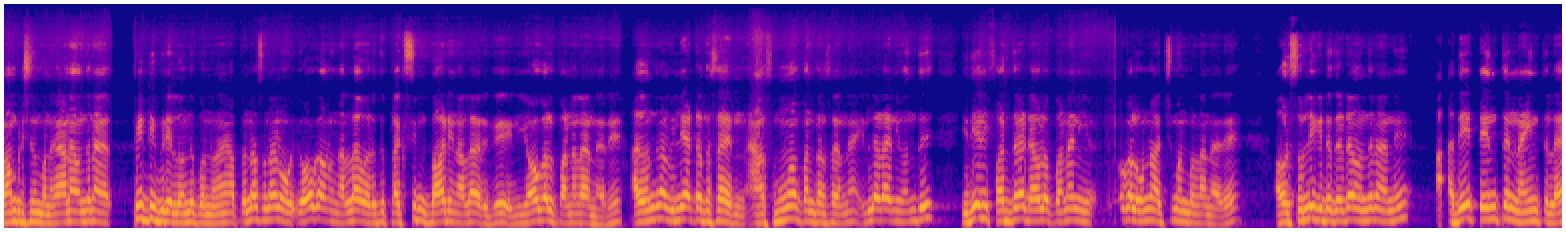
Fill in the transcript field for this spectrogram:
காம்படிஷன் பண்ணுவேன். ஆனால் வந்து நான் பிடி பீரியட்ல வந்து பண்ணுவேன். அப்போ என்ன சொன்னா யோகா உனக்கு நல்லா வருது. ஃப்ளெக்சிங் பாடி நல்லா இருக்கு. நீ யோகாவில் பண்ணலான்னாரு. அது வந்து நான் விளையாட்டு சார் நான் சும்மா பண்ணுறேன் சார். இல்லைடா நீ வந்து இதே நீ ஃபர்தராக டெவலப் பண்ணால் நீ யோகாவில் ஒன்றும் அச்சீவ்மெண்ட் பண்ணலான்னாரு. அவர் சொல்லி கிட்டத்தட்ட வந்து நான் அதே டென்த்து நைன்த்தில்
